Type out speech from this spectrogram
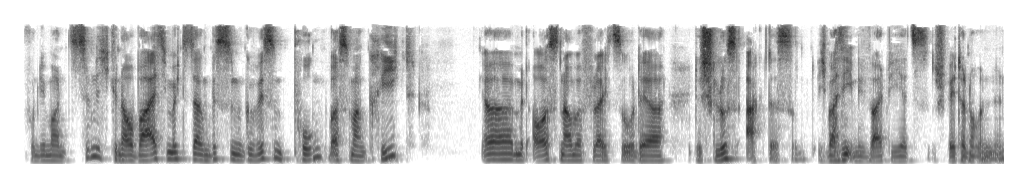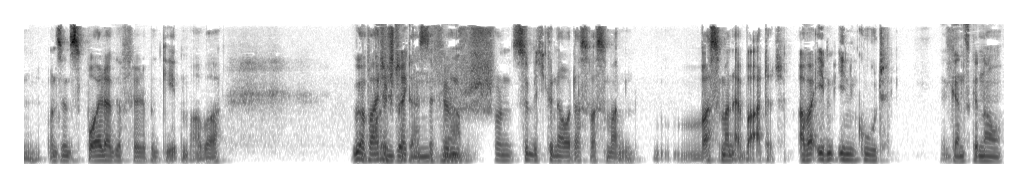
von dem man ziemlich genau weiß, ich möchte sagen, bis zu einem gewissen Punkt, was man kriegt, äh, mit Ausnahme vielleicht so der des Schlussaktes. Und ich weiß nicht, inwieweit wir jetzt später noch in, in, uns in Spoilergefilde begeben, aber über weite Strecken ist der Film ja. schon ziemlich genau das, was man, was man erwartet. Aber eben in gut. Ganz genau.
